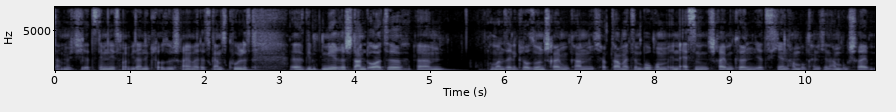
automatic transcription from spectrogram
da möchte ich jetzt demnächst mal wieder eine Klausur schreiben, weil das ganz cool ist. Äh, es gibt mehrere Standorte, ähm, wo man seine Klausuren schreiben kann. Ich habe damals in Bochum in Essen schreiben können, jetzt hier in Hamburg kann ich in Hamburg schreiben.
